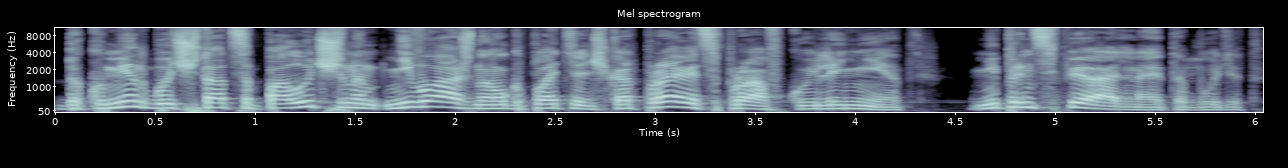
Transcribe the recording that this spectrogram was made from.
документ будет считаться полученным, неважно, налогоплательщик отправит справку или нет. Не принципиально это будет.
